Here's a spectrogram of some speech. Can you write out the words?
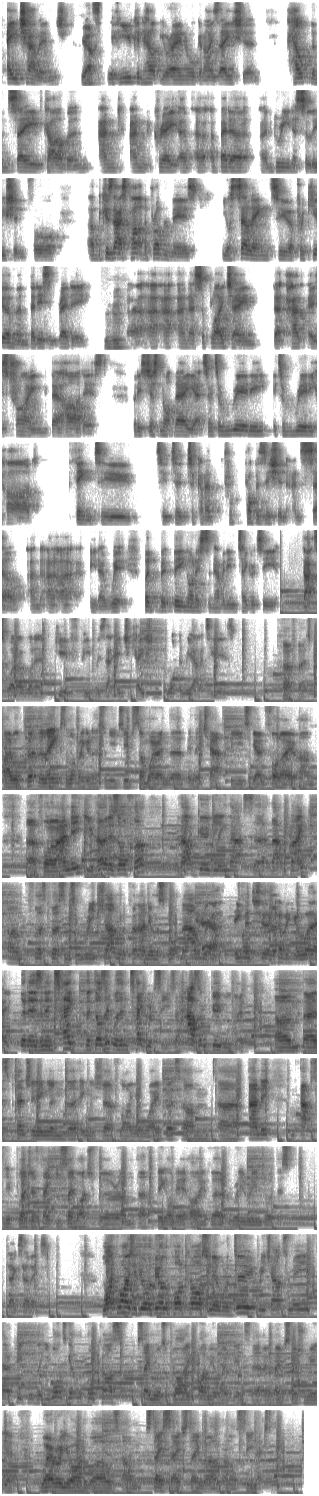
a challenge. Yeah. If you can help your own organization, help them save carbon and and create a, a better and greener solution for uh, because that's part of the problem is you're selling to a procurement that isn't ready mm-hmm. uh, and a supply chain that ha- is trying their hardest but it's just not there yet. So it's a really, it's a really hard thing to to to, to kind of pr- proposition and sell and I, you know we but but being honest and having integrity that's what i want to give people is that education of what the reality is Perfect. I will put the links. I'm not very good at this on YouTube. Somewhere in the in the chat for you to go and follow um, uh, follow Andy. You heard his offer without googling that uh, that bank. Um, the first person to reach out. I'm going to put Andy on the spot now. Yeah, with, England shirt coming your way. That is an integ that does it with integrity. So hasn't googled it. Um, there's potentially an England uh, England shirt flying your way. But um, uh, Andy, absolute pleasure. Thank you so much for um, uh, for being on here. I've uh, really really enjoyed this. Thanks, Alex. Likewise, if you want to be on the podcast, you know what to do. Reach out to me. If there are people that you want to get on the podcast, same rules apply. Find me all over the internet, over social media, wherever you are in the world. Um, stay safe, stay well, and I'll see you next time.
